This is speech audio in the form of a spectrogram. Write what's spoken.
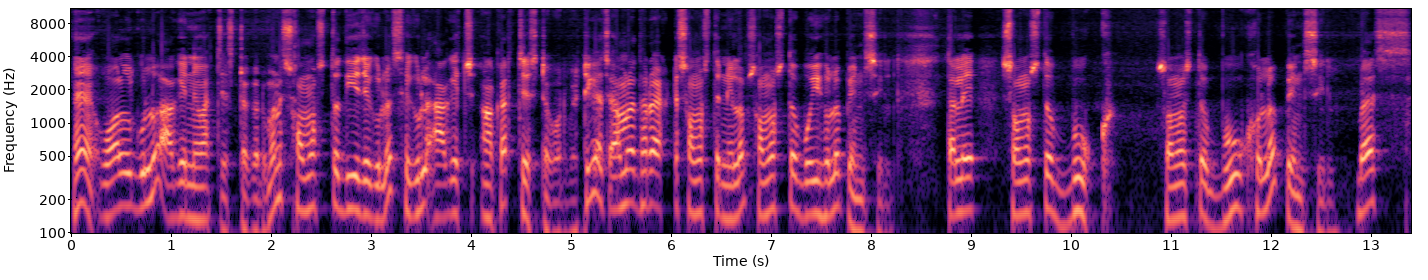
হ্যাঁ ওয়ালগুলো আগে নেওয়ার চেষ্টা করবে। মানে সমস্ত দিয়ে যেগুলো, সেগুলো আগে আঁকার চেষ্টা করবে। ঠিক আছে? আমরা ধরো একটা সমস্ত নিলাম। সমস্ত বই হলো পেন্সিল তাহলে সমস্ত বুক সমস্ত বুক হলো পেন্সিল ব্যাস।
